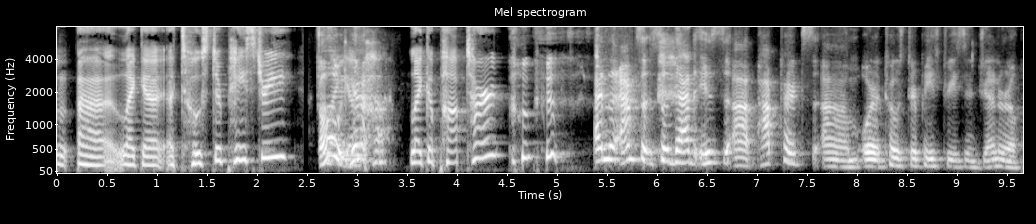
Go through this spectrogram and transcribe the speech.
uh, like a, a toaster pastry. Oh like yeah, a, like a pop tart. and absolutely, so that is uh, pop tarts um, or toaster pastries in general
